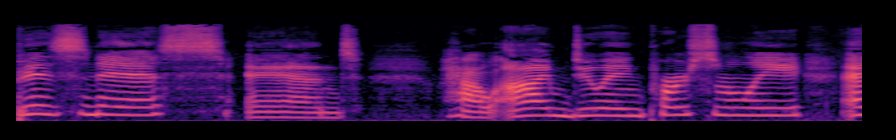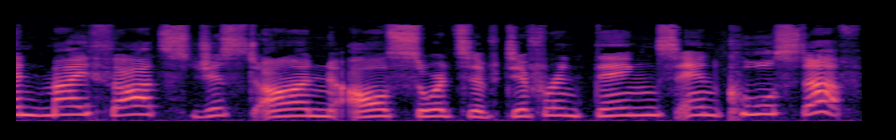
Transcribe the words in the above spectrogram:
business and how I'm doing personally, and my thoughts just on all sorts of different things and cool stuff.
